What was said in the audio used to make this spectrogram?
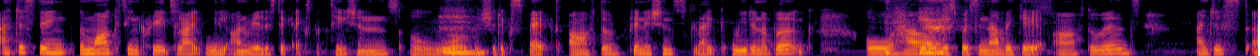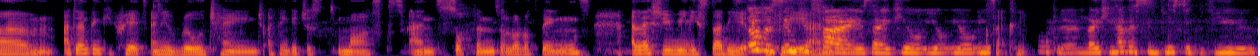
I just think the marketing creates like really unrealistic expectations of what we Mm. should expect after finishing like reading a book or how Yeah. we're supposed to navigate afterwards. I just um I don't think it creates any real change. I think it just masks and softens a lot of things unless you really study it. it properly and- like your your your, your Exactly. problem like you have a simplistic view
